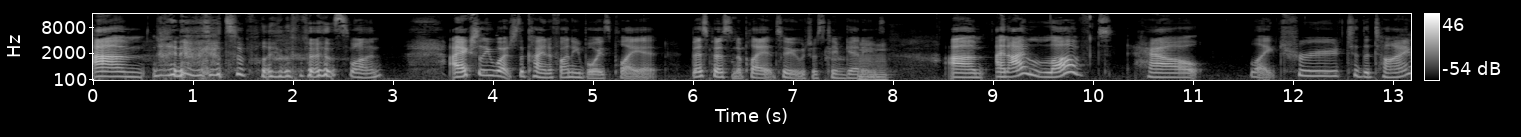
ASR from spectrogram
Um, I never got to play the first one. I actually watched the Kind of Funny Boys play it. Best person to play it too, which was Tim Gettys. Um, and I loved how like true to the time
